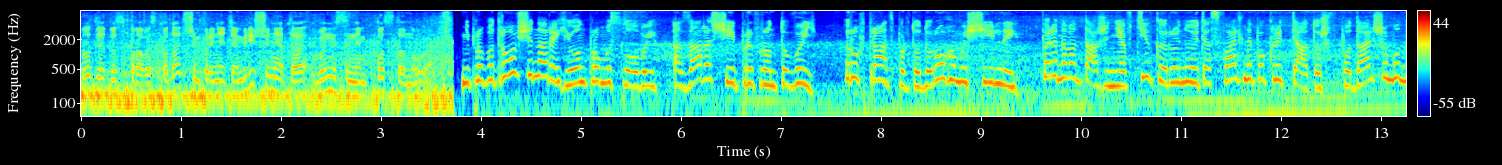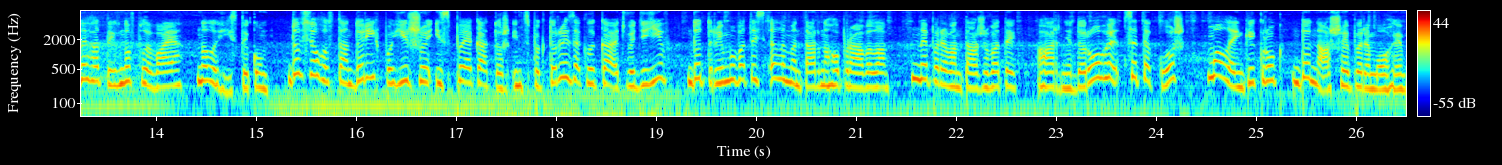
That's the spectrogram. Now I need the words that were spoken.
розгляду справи з подальшим прийняттям рішення та винесенням постанови. Дніпропетровщина – регіон промисловий, а зараз ще й прифронтовий. Рух транспорту дорогами щільний. Перенавантажені автівки руйнують асфальтне покриття, тож в подальшому негативно впливає на логістику. До всього стан доріг погіршує і спека, тож інспектори закликають водіїв дотримуватись елементарного правила – не перевантажувати. Гарні дороги – це також маленький крок до нашої перемоги.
